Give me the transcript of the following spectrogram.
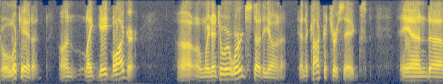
Go look at it on Gate Blogger. Uh, went into a word study on it and the cockatrice eggs. And uh,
